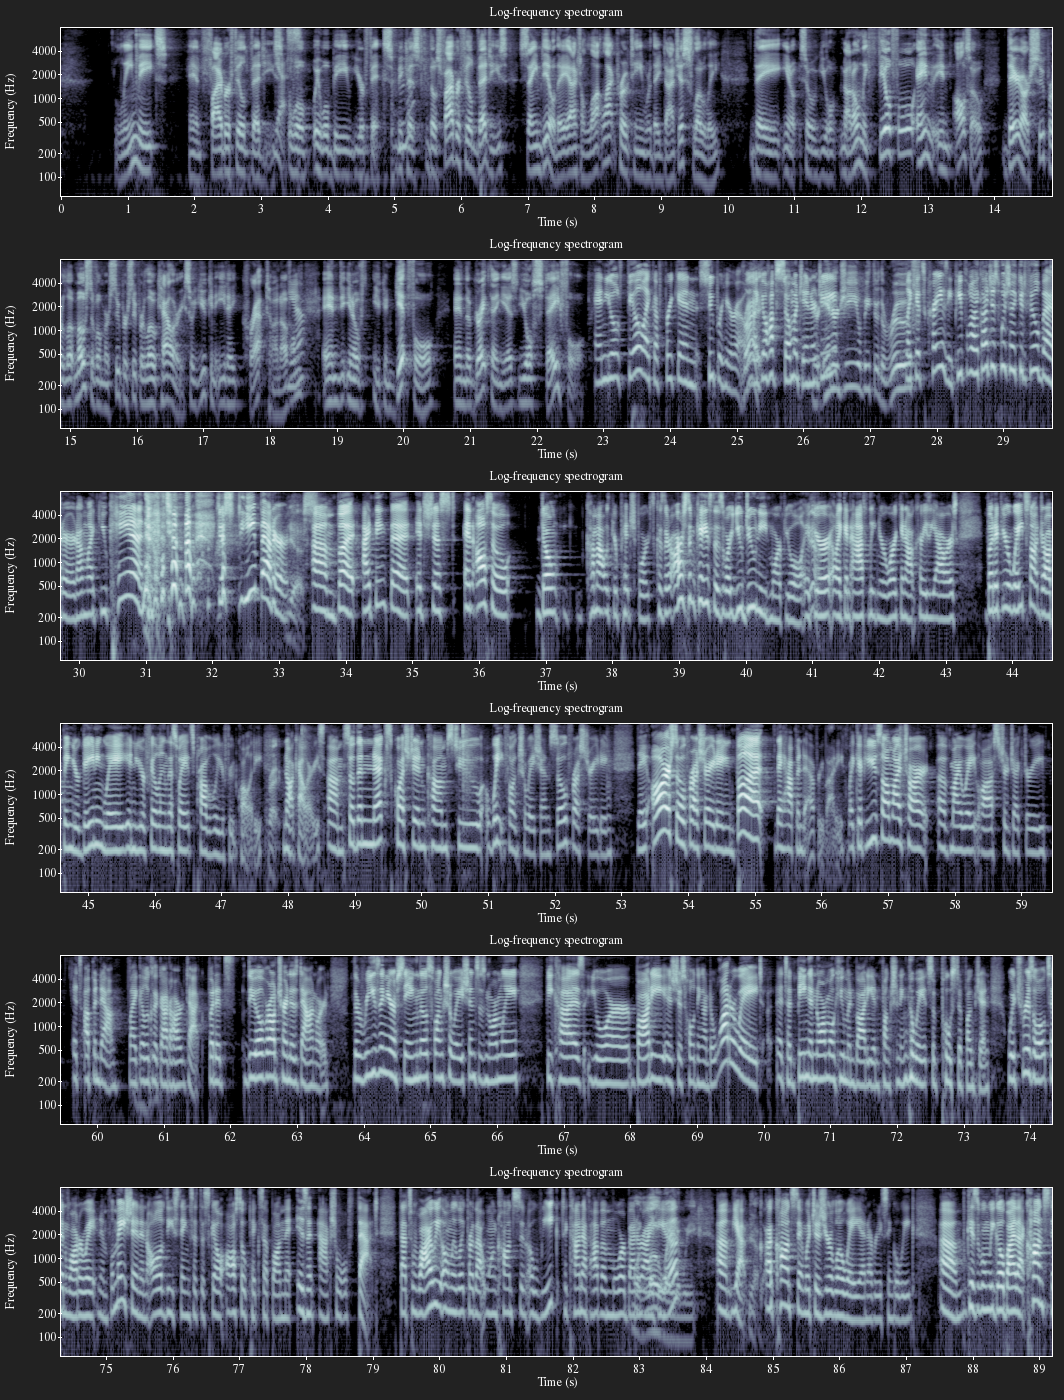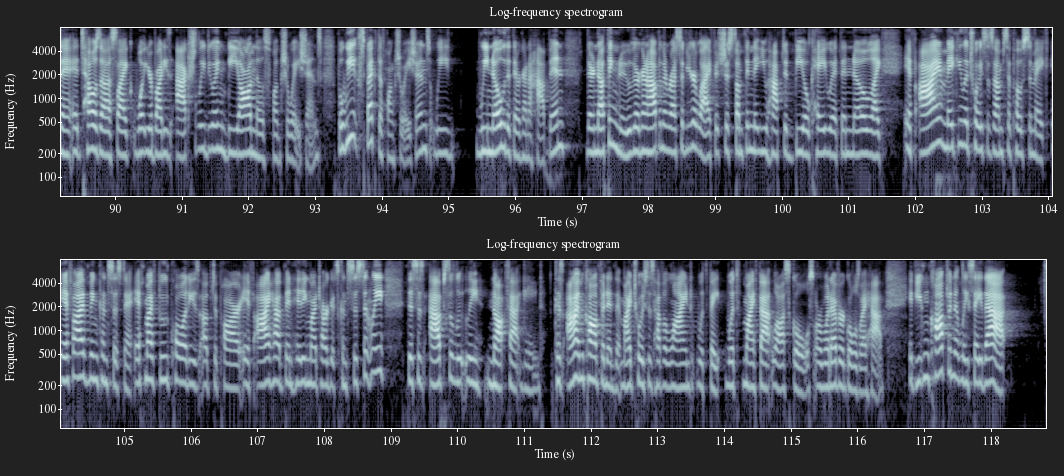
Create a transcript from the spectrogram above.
lean meats and fiber-filled veggies Yes. will it will be your fix Mm-hmm. because those fiber-filled veggies, same deal. They act a lot like protein, where they digest slowly. They, you know, so you'll not only feel full and, and also they are super low. Most of them are super super low calorie, so you can eat a crap ton of them, and you know you can get full. And the great thing is you'll stay full. And you'll feel like a freaking superhero. Right. Like you'll have so much energy. Your energy will be through the roof. Like it's crazy. People are like, I just wish I could feel better, and I'm like, you can. just eat better. Yes. Um, but I think that it's just, and also don't come out with your pitchforks because there are some cases where you do need more fuel if Yeah. you're like an athlete and you're working out crazy hours. But if your weight's not dropping, you're gaining weight and you're feeling this way, it's probably your food quality, Right. not calories. Um, so the next question comes to weight fluctuation. So frustrating. They are so frustrating, but they happen to everybody. Like if you saw my chart of my weight loss trajectory, it's up and down. Like it looks like I had a heart attack, but it's the overall trend is downward. The reason you're seeing those fluctuations is normally because your body is just holding onto water weight. It's a, being a normal human body and functioning the way it's supposed to function, which results in water weight and inflammation and all of these things that the scale also picks up on that isn't actual fat. That's why we only look for that one constant a week to kind of have a more better One idea. weight a week. Um, yeah, a constant, which is your low weigh in every single week. Um, because when we go by that constant, it tells us like what your body's actually doing beyond those fluctuations. But we expect the fluctuations. We we know that they're going to happen. They're nothing new. They're going to happen the rest of your life. It's just something that you have to be okay with and know like if I am making the choices I'm supposed to make, if I've been consistent, if my food quality is up to par, if I have been hitting my targets consistently, this is absolutely not fat gained because I'm confident that my choices have aligned with fate, with my fat loss goals or whatever goals I have. If you can confidently say that,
